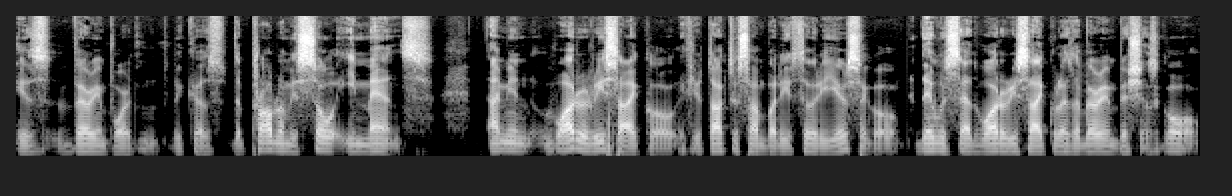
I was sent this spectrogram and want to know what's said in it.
is very important because the problem is so immense I mean, water recycle, if you talk to somebody 30 years ago, they would said water recycle is a very ambitious goal.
